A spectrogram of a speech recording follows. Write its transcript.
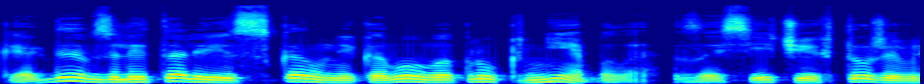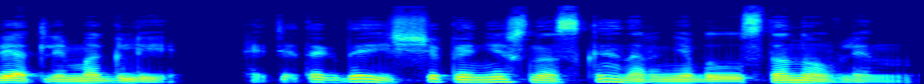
Когда взлетали из скал, никого вокруг не было. Засечь их тоже вряд ли могли. Хотя тогда еще, конечно, сканер не был установлен.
